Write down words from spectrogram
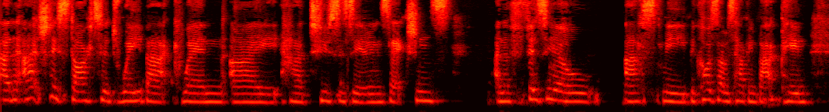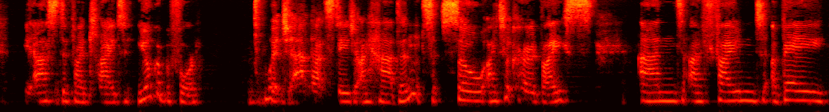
And it actually started way back when I had two cesarean sections, and a physio asked me, because I was having back pain, he asked if I'd tried yoga before, which at that stage I hadn't. So I took her advice and I found a very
